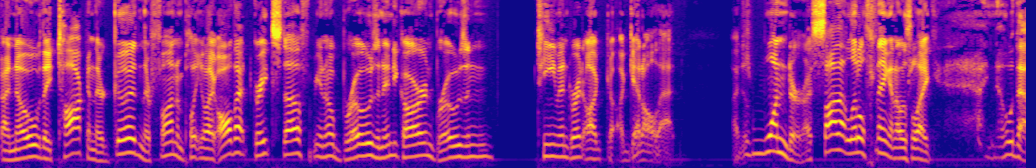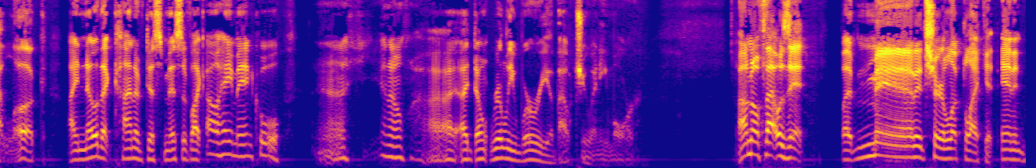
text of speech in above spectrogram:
I know they talk and they're good and they're fun and play like all that great stuff, you know, bros and IndyCar and bros and team Andretti. I, I get all that. I just wonder. I saw that little thing and I was like, I know that look. I know that kind of dismissive, like, oh, hey, man, cool. Uh, you know, I, I don't really worry about you anymore. I don't know if that was it, but man, it sure looked like it. And it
